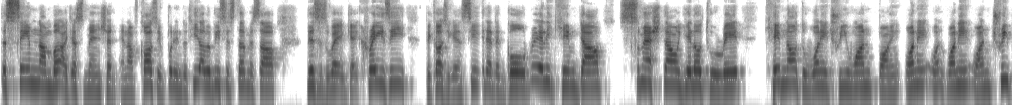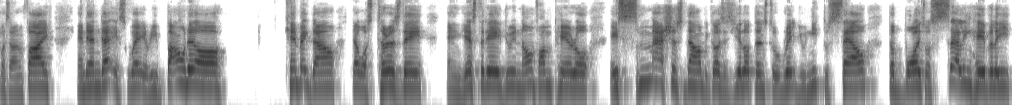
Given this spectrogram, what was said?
the same number I just just mentioned. And of course, you put into TWB system itself, this is where it get crazy because you can see that the gold really came down, smashed down yellow to red, came down to 1831.1813.75. And then that is where it rebounded off came back down. That was Thursday. And yesterday, during non farm payroll, it smashes down because its yellow turns to red. You need to sell. The boys were selling heavily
